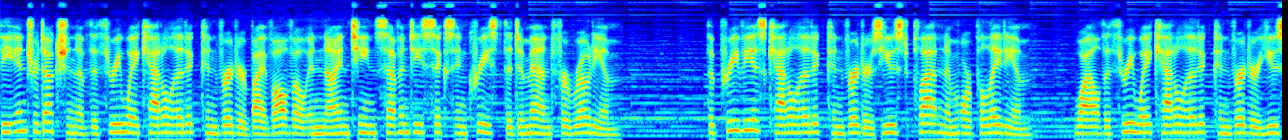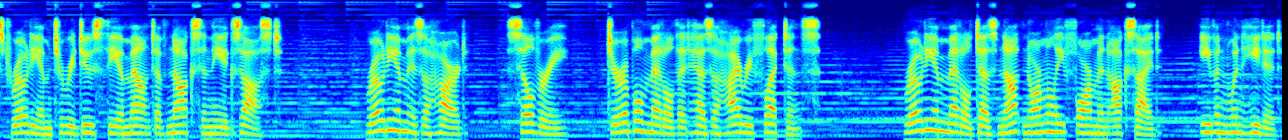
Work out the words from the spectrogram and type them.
The introduction of the three-way catalytic converter by Volvo in 1976 increased the demand for rhodium. The previous catalytic converters used platinum or palladium, while the three-way catalytic converter used rhodium to reduce the amount of NOx in the exhaust. Rhodium is a hard, silvery, durable metal that has a high reflectance. Rhodium metal does not normally form an oxide, even when heated.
